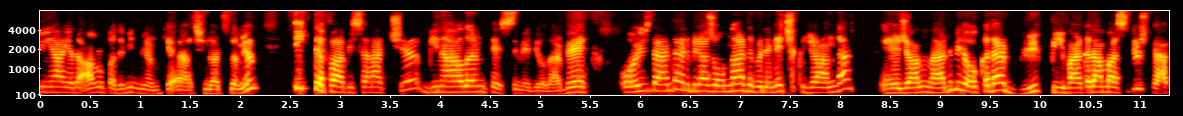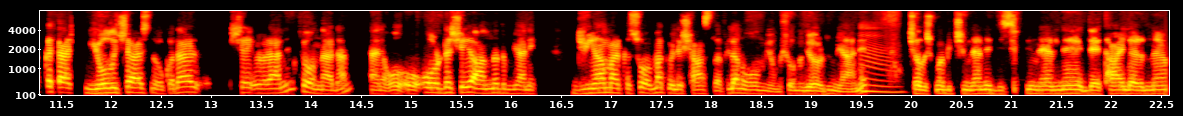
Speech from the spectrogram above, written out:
dünya ya da Avrupa'da bilmiyorum ki şimdi hatırlamıyorum ilk defa bir sanatçıya binalarını teslim ediyorlar ve o yüzden de hani biraz onlar da böyle ne çıkacağından heyecanlılardı. Bir de o kadar büyük bir markadan bahsediyoruz ki hakikaten yol içerisinde o kadar şey öğrendim ki onlardan. Yani o, o orada şeyi anladım yani dünya markası olmak öyle şansla falan olmuyormuş onu gördüm yani. Hmm. Çalışma biçimlerini, disiplinlerini, detaylarını.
